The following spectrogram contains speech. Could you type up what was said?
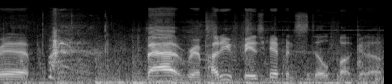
Rip. Bad rip. How do you face camp and still fuck it up?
